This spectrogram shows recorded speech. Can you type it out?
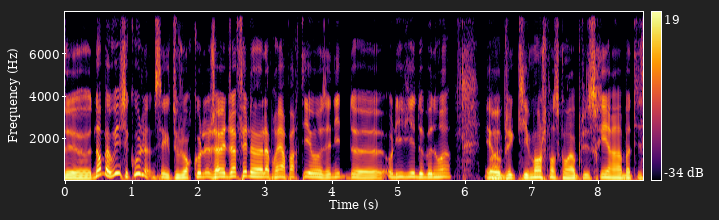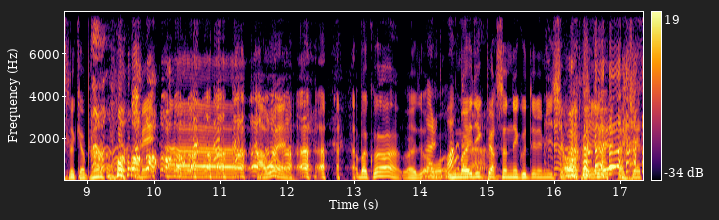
euh, non bah oui, c'est cool, c'est toujours cool. J'avais déjà fait le- la première partie au Zénith de Olivier de Benoît et objectivement, je pense qu'on va plus rire à Baptiste Le Caplin. Mais euh, Ah ouais ah bah quoi Bah, on- droit, Vous m'avez dit que personne n'écoutait l'émission. T'inquiète, t'inquiète,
